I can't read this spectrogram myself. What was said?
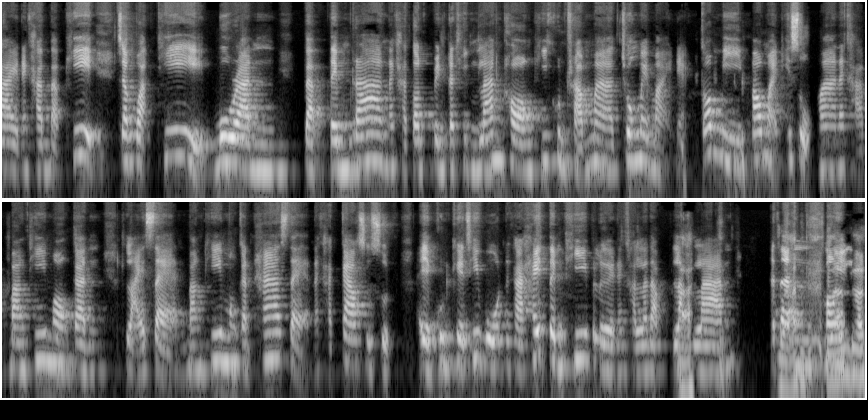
ลๆนะคะ แบบที่จังหวะที่บูรันแบบเต็มร่างนะคะ ตอนเป็นกระทิงร่างทองที่คุณทรัมป์มาช่วงใหม่ๆเนี่ยก็มีเป้าหมายที่สูงมากนะคะ บางที่มองกันหลายแสน บางที่มองกัน 5 0 0แสนนะคะก้าวสุดๆอย่างคุณเคที่วูดนะคะ ให้เต็มที่ไปเลยนะคะ ระดับหลักล้าน อาจารย์มองอย่างนี้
